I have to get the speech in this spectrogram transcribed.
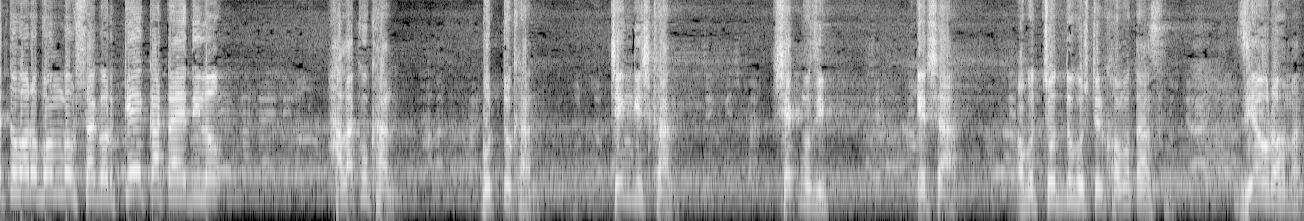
এত বড় বঙ্গোপসাগর কে কাটায় দিল? Hulagu Khan, Bhutto Khan, Genghis Khan, Sheikh Mujib, Ershad, অগ চোদ্দ গোষ্ঠীর ক্ষমতা আছে। জিয়াউর রহমান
